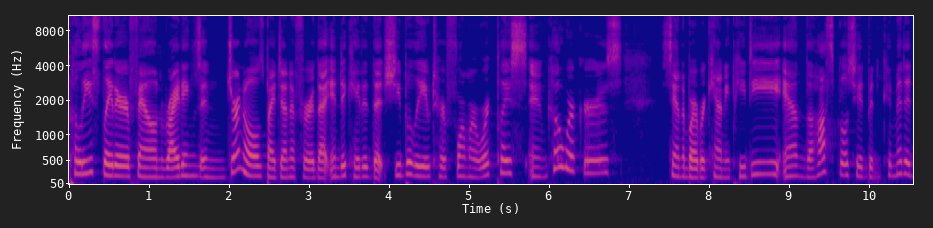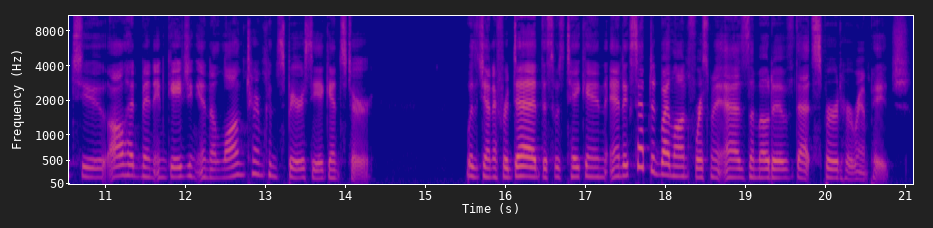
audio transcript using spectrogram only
Police later found writings in journals by Jennifer that indicated that she believed her former workplace and coworkers, Santa Barbara County PD, and the hospital she had been committed to all had been engaging in a long term conspiracy against her. With Jennifer dead, this was taken and accepted by law enforcement as the motive that spurred her rampage.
